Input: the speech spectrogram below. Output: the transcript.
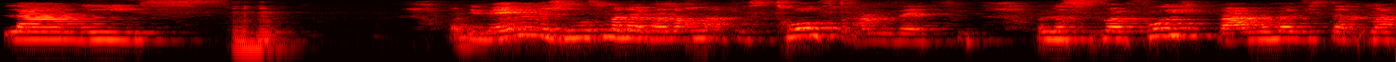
Lanis. Mhm. Und im Englischen muss man da immer noch ein Apostroph dran setzen. Und das ist immer furchtbar, wenn man sich dann immer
